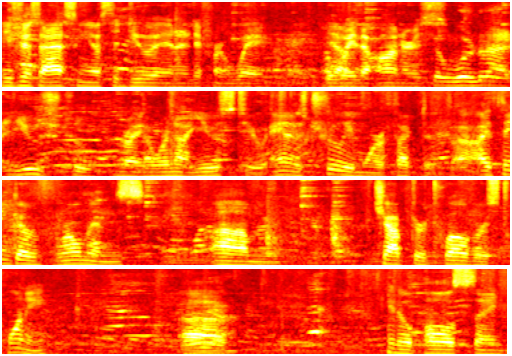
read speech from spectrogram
He's just asking us to do it in a different way, a Yeah. way that honors. That we're not used to. Right. that we're not used to, and is truly more effective. I think of Romans um, chapter 12, verse 20. Uh, you know, Paul's saying,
